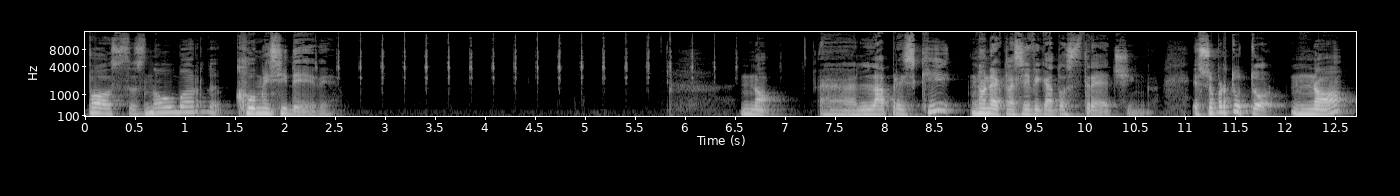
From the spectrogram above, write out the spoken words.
post snowboard come si deve? No, eh, la preschi non è classificato stretching e soprattutto no,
